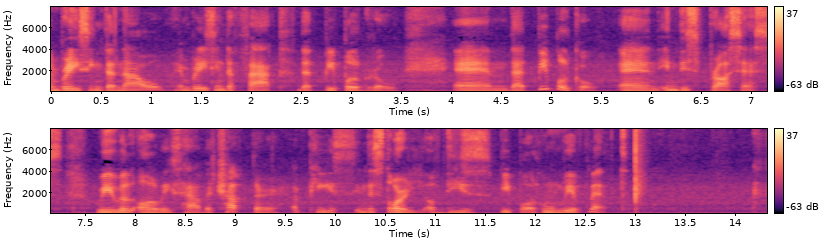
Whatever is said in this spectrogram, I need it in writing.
embracing the now, embracing the fact that people grow and that people go. And in this process, we will always have a chapter, a piece in the story of these people whom we've met.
